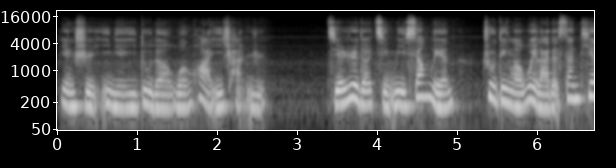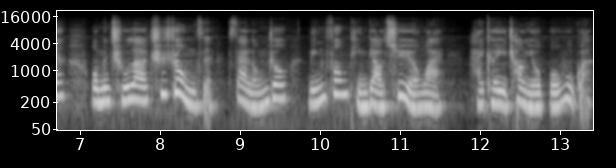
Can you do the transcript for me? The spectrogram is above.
便是一年一度的文化遗产日。节日的紧密相连，注定了未来的三天，我们除了吃粽子、赛龙舟、临风凭吊屈原外，还可以畅游博物馆。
